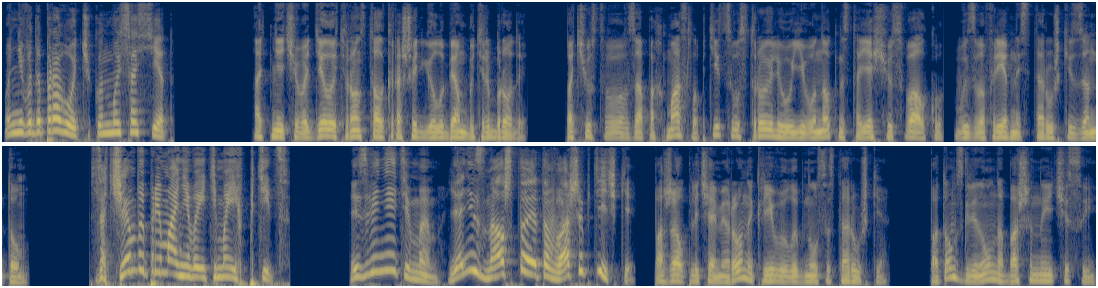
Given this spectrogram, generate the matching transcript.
«Он не водопроводчик, он мой сосед». От нечего делать Рон стал крошить голубям бутерброды. Почувствовав запах масла, птицы устроили у его ног настоящую свалку, вызвав ревность старушки с зонтом. «Зачем вы приманиваете моих птиц?» «Извините, мэм, я не знал, что это ваши птички!» Пожал плечами Рон и криво улыбнулся старушке. Потом взглянул на башенные часы.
